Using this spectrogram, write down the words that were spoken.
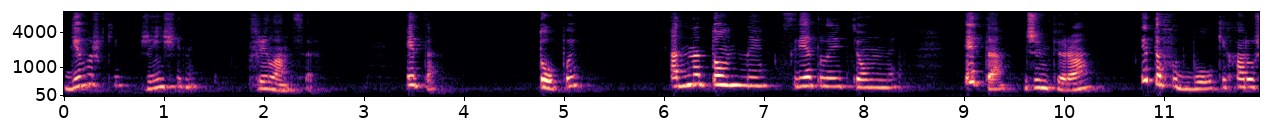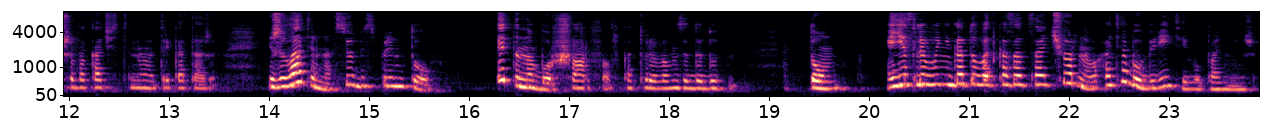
Девушки, женщины, фрилансеры. Это топы однотонные, светлые, темные. Это джемпера, это футболки хорошего качественного трикотажа. И желательно все без принтов. Это набор шарфов, которые вам зададут тон. И если вы не готовы отказаться от черного, хотя бы уберите его пониже.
